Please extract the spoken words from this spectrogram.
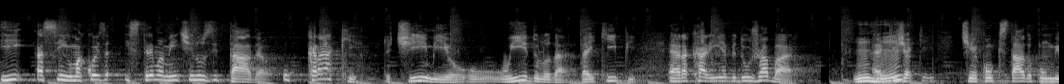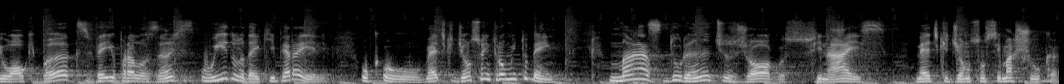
E assim, uma coisa extremamente inusitada. O craque do time, o, o ídolo da, da equipe, era Karim Abdul-Jabbar. É, que já que tinha conquistado com o Milwaukee Bucks, veio para Los Angeles, o ídolo da equipe era ele. O, o Magic Johnson entrou muito bem, mas durante os jogos finais, Magic Johnson se machuca.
